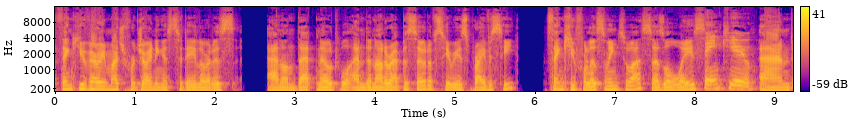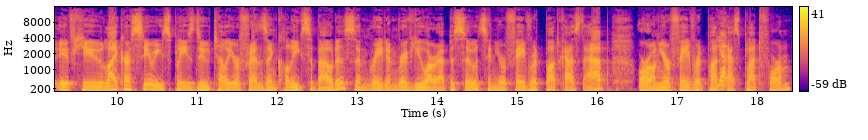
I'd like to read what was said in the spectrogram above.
Thank you very much for joining us today, Lourdes. And on that note, we'll end another episode of Serious Privacy. Thank you for listening to us, as always. Thank you. And if you like our series, please do tell your friends and colleagues about us and rate and review our episodes in your favorite podcast app or on your favorite podcast yep. platform.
